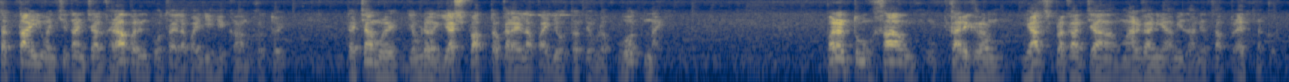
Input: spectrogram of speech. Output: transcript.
सत्ता ही वंचितांच्या घरापर्यंत पोचायला पाहिजे हे काम करतोय. त्याच्यामुळे जेवढं यश प्राप्त करायला पाहिजे होतं तेवढं होत नाही. परंतु हा कार्यक्रम ह्याच प्रकारच्या मार्गाने आम्ही जाण्याचा प्रयत्न करू.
